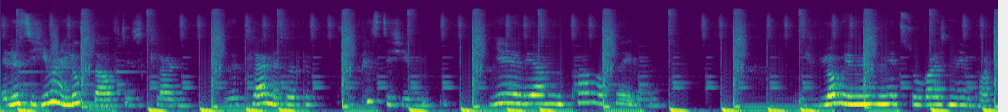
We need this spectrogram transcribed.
Er löst sich immer in Luft auf, dieses kleine. Diese kleine, so verpisst dich ihm. Yeah, wir haben ein paar Regeln. Ich glaube, wir müssen jetzt zu weißen Impact.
